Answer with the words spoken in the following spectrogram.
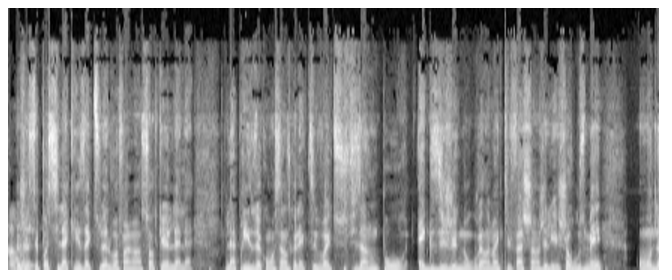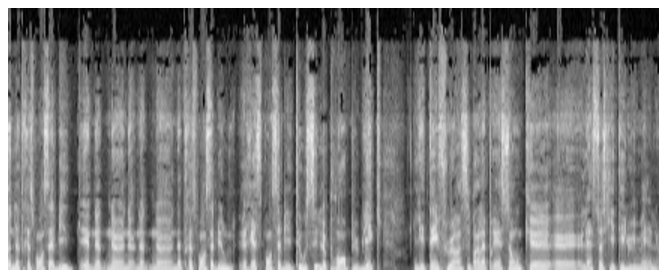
ah je ne sais pas si la crise actuelle va faire en sorte que la, la, la prise de conscience collective va être suffisante pour exiger de nos gouvernements qu'ils fassent changer les choses, mais on a notre responsabilité, notre, notre, responsabilité, responsabilité aussi. Le pouvoir public, il est influencé par la pression que euh, la société lui met. Là.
